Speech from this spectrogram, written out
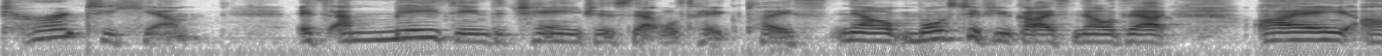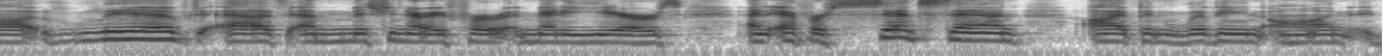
turn to Him it's amazing the changes that will take place. Now, most of you guys know that I uh, lived as a missionary for many years, and ever since then, I've been living on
